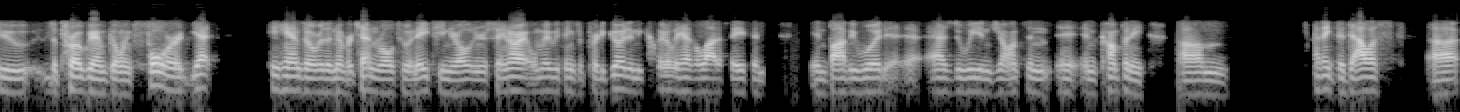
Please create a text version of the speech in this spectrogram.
to the program going forward. Yet he hands over the number 10 role to an 18 year old, and you're saying, all right, well, maybe things are pretty good. And he clearly has a lot of faith in, in Bobby Wood, as do we in Johnson and company. Um, I think the Dallas uh,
